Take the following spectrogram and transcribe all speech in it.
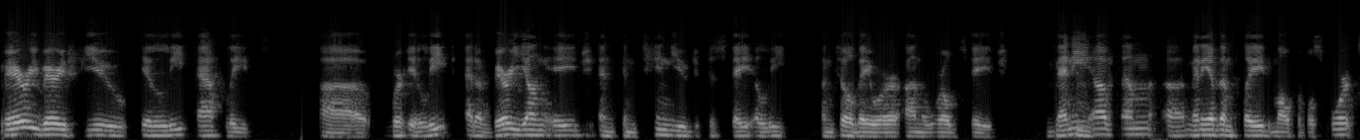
very very few elite athletes uh, were elite at a very young age and continued to stay elite until they were on the world stage. Many mm. of them, uh, many of them played multiple sports,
